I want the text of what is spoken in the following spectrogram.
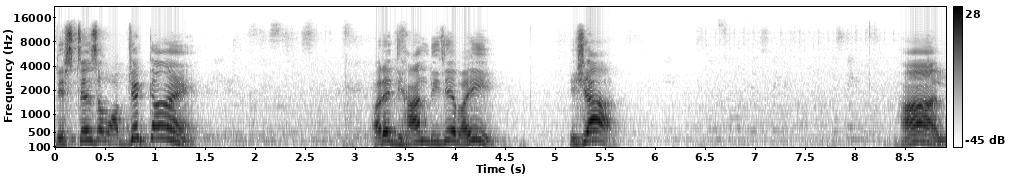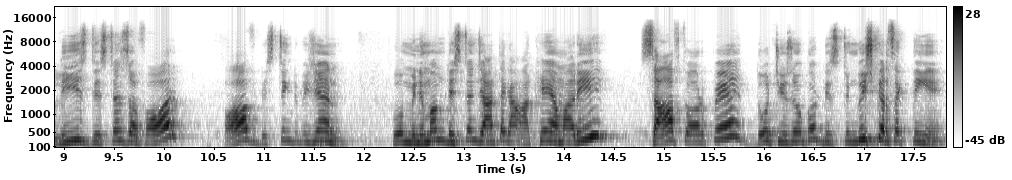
डिस्टेंस ऑफ़ ऑब्जेक्ट कहाँ है? अरे ध्यान दीजिए भाई। ईशा। हाँ लीज डिस्टेंस ऑफ़ और ऑफ़ डिस्टिंक्ट विजन वो मिनिमम डिस्टेंस जहाँ तक आँखें हमारी साफ़ तौर पे दो चीज़ों को डिस्टिंग्विश कर सकती हैं।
